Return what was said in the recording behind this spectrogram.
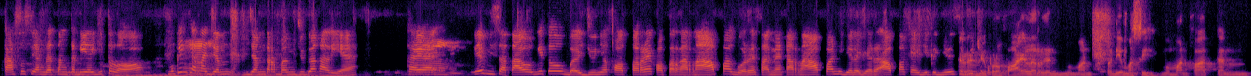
kasus yang datang ke dia gitu loh. Mungkin karena hmm. jam jam terbang juga kali ya kayak hmm. dia bisa tahu gitu bajunya kotornya kotor karena apa goresannya karena apa nih gara-gara apa kayak gitu-gitu sih. Karena dia cukup... profiler kan memanfaat dia masih memanfaatkan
